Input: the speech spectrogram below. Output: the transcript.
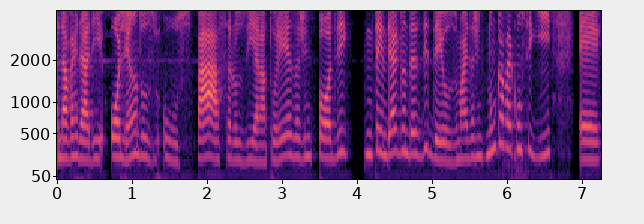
na verdade, olhando os, os, pássaros e a natureza, a gente pode entender a grandeza de Deus, mas a gente nunca vai conseguir é,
